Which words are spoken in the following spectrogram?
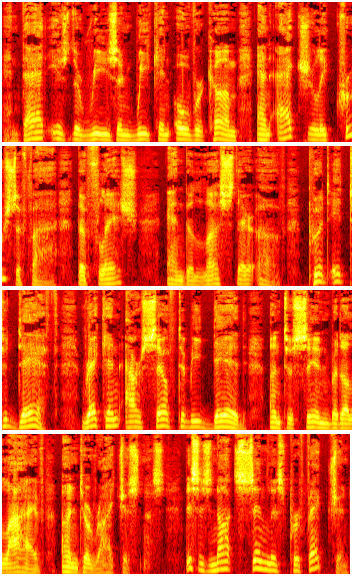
And that is the reason we can overcome and actually crucify the flesh and the lust thereof. Put it to death. Reckon ourself to be dead unto sin, but alive unto righteousness. This is not sinless perfection,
